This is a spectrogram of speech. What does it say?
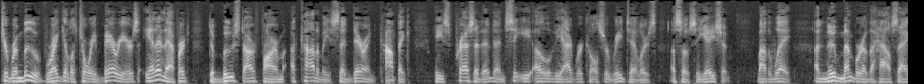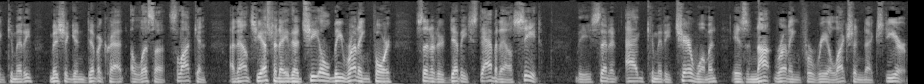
to remove regulatory barriers in an effort to boost our farm economy, said Daren Coppock. He's president and CEO of the Agriculture Retailers Association. By the way, a new member of the House Ag Committee, Michigan Democrat Elissa Slotkin, announced yesterday that she'll be running for Senator Debbie Stabenow's seat the Senate Ag Committee chairwoman, is not running for reelection next year.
